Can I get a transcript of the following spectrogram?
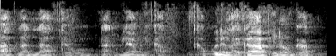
ลาบร้านลาบแถวหน้าโรงแรมนี่ครับขอบคุณหลายครับพี่น้องครับ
